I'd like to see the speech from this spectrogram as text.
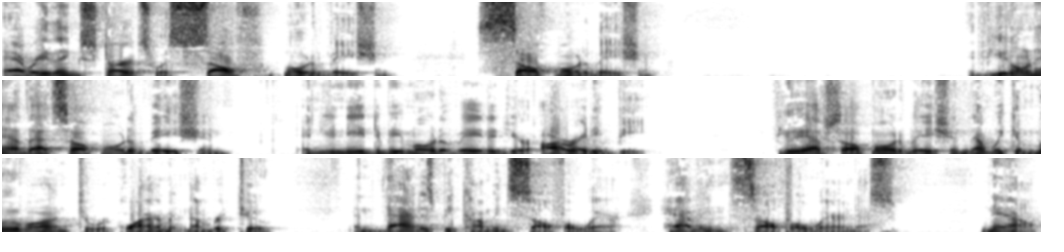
everything starts with self motivation. Self motivation. If you don't have that self motivation and you need to be motivated, you're already beat. If you have self motivation, then we can move on to requirement number two, and that is becoming self aware, having self awareness. Now,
